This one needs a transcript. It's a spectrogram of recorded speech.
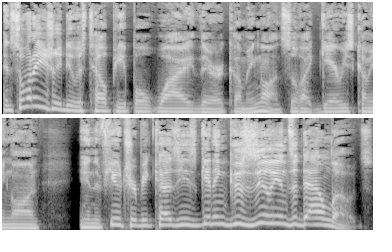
And so, what I usually do is tell people why they're coming on. So, like Gary's coming on in the future because he's getting gazillions of downloads.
